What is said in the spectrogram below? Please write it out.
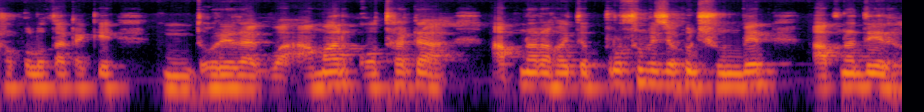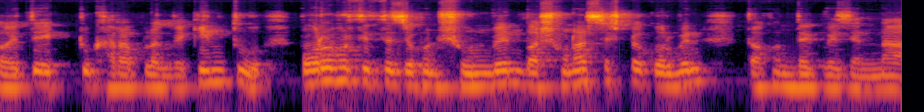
সফলতাটাকে ধরে রাখব। আমার কথাটা আপনারা হয়তো প্রথমে যখন শুনবেন, আপনাদের হয়তো একটু খারাপ লাগবে। কিন্তু পরবর্তীতে যখন শুনবেন বা শোনার চেষ্টা করবেন, তখন দেখবে যে না,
